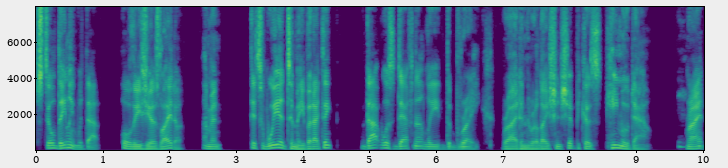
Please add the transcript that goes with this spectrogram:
still dealing with that all these years later. I mean, it's weird to me, but I think that was definitely the break, right, in the relationship because he moved out, mm-hmm. right?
